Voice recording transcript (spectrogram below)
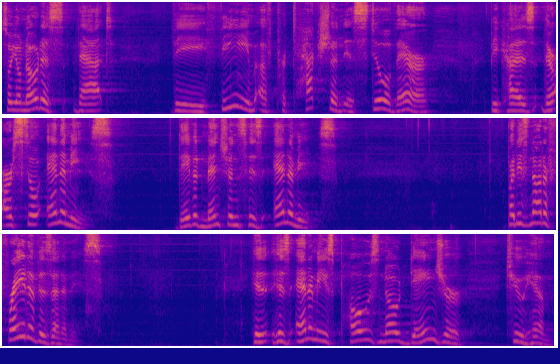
So you'll notice that the theme of protection is still there because there are still enemies. David mentions his enemies, but he's not afraid of his enemies. His, his enemies pose no danger to him.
